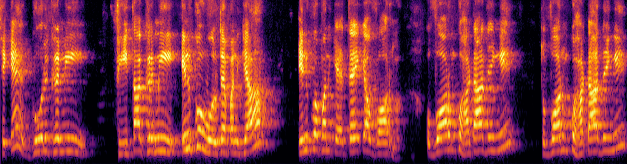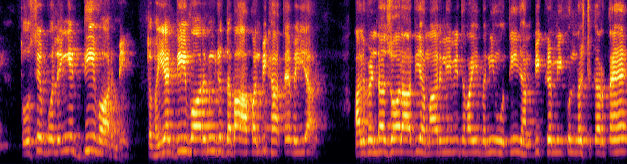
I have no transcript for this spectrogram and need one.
ठीक है? गोल क्रमी, फीता क्रमी, इनको बोलते हैं अपन क्या? इनको अपन कहते हैं क्या? वॉर्म वॉर्म को हटा देंगे तो वॉर्म को हटा देंगे तो उसे बोलेंगे डी वॉर्मिंग तो भैया डी वॉर्मिंग जो दवा अपन भी खाते हैं, भैया अल्बेंडाजोल आदि हमारे लिए भी दवाई बनी होती है, हम भी कृमि को नष्ट करते हैं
